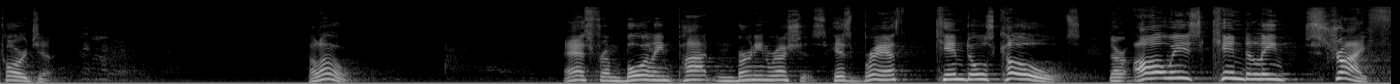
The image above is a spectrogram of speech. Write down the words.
towards you? Hello. As from boiling pot and burning rushes, his breath kindles coals. They're always kindling strife.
